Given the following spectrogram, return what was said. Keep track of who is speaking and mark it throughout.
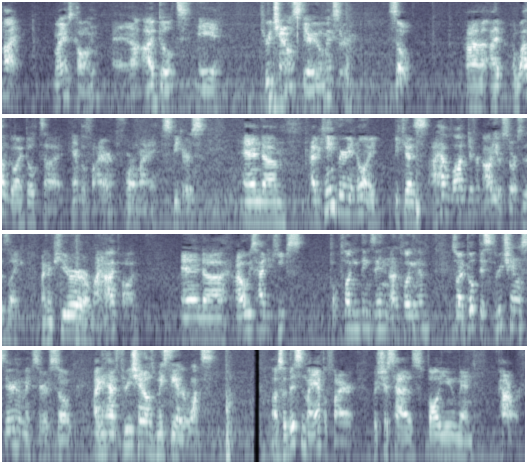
Speaker 1: Hi, my name is Colin, and I built a three-channel stereo mixer. So, uh, I, a while ago I built an amplifier for my speakers, and um, I became very annoyed because I have a lot of different audio sources, like my computer or my iPod, and uh, I always had to keep pl plugging things in and unplugging them. So I built this three-channel stereo mixer so I can have three channels mixed together at once. Uh, so this is my amplifier, which just has volume and power.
